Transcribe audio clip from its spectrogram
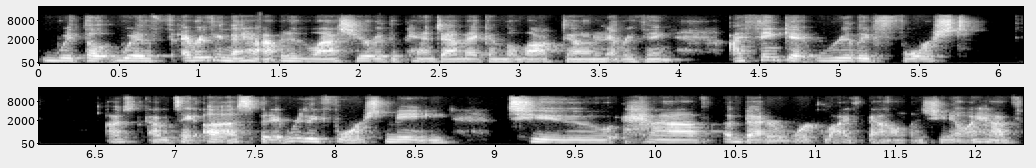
with the with everything that happened in the last year with the pandemic and the lockdown and everything i think it really forced I, I would say us but it really forced me to have a better work life balance. You know i have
